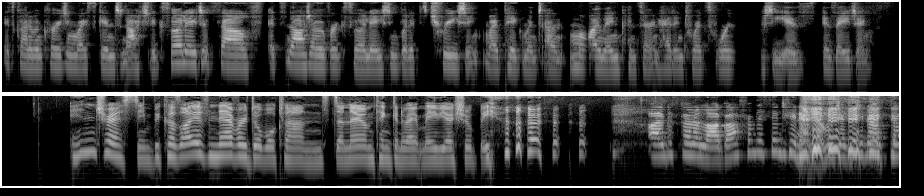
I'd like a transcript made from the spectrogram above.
it's kind of encouraging my skin to naturally exfoliate itself. It's not over exfoliating, but it's treating my pigment. And my main concern heading towards 40 is is aging. Interesting, because I have never double cleansed, and now I'm thinking about maybe I should be. I'm just going to log off from this interview now. Because, you know, so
